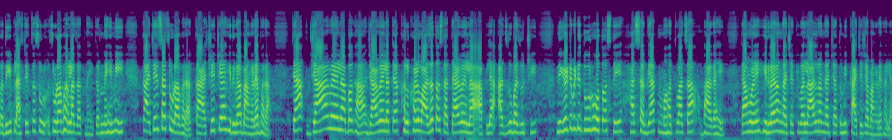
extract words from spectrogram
कधीही प्लास्टिकचा चु चुडा भरला जात नाही. तर नेहमी काचेचा चुडा भरा काचेच्या हिरव्या बांगड्या भरा. त्या ज्या वेळेला बघा ज्या वेळेला त्या खळखळ वाजत असतात त्यावेळेला आपल्या आजूबाजूची निगेटिव्हिटी दूर होत असते हा सगळ्यात महत्त्वाचा भाग आहे. त्यामुळे हिरव्या रंगाच्या किंवा लाल रंगाच्या तुम्ही काचेच्या बांगड्या घाला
